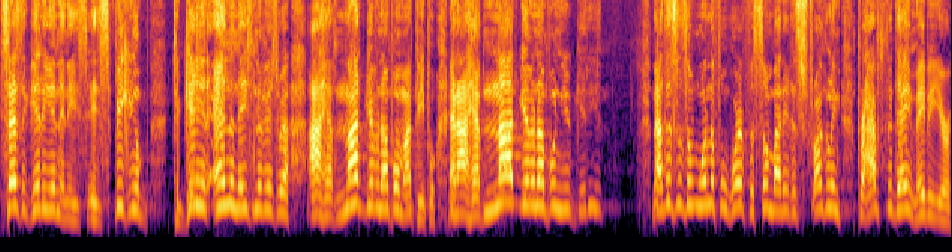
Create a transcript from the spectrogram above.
says to Gideon, and he's, he's speaking to Gideon and the nation of Israel, I have not given up on my people, and I have not given up on you, Gideon. Now, this is a wonderful word for somebody that's struggling perhaps today. Maybe your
